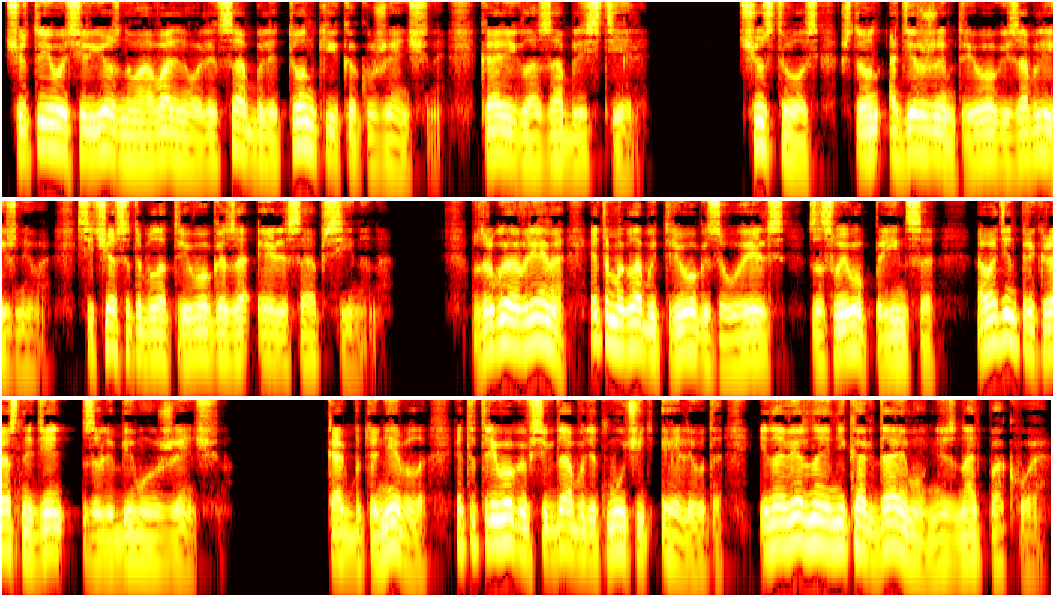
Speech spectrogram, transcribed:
Черты его серьезного овального лица были тонкие, как у женщины, карие глаза блестели. Чувствовалось, что он одержим тревогой за ближнего. Сейчас это была тревога за Элиса Апсинана. В другое время это могла быть тревога за Уэльс, за своего принца, а в один прекрасный день за любимую женщину. Как бы то ни было, эта тревога всегда будет мучить Элиота, и, наверное, никогда ему не знать покоя.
